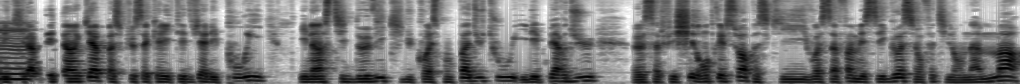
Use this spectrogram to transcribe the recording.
mais qui va Mmh. péter un cap parce que sa qualité de vie, elle est pourrie. Il a un style de vie qui lui correspond pas du tout. Il est perdu. Euh, ça le fait chier de rentrer le soir parce qu'il voit sa femme et ses gosses et en fait, il en a marre.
